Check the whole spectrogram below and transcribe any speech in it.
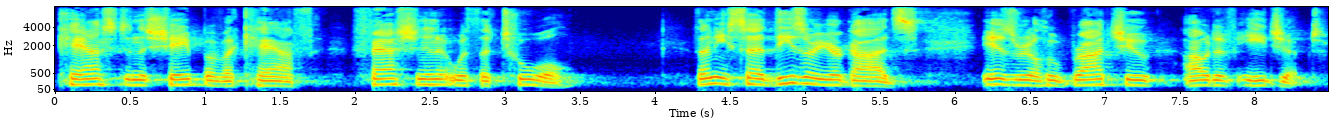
cast in the shape of a calf, fashioning it with a tool. Then he said, These are your gods, Israel, who brought you out of Egypt.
